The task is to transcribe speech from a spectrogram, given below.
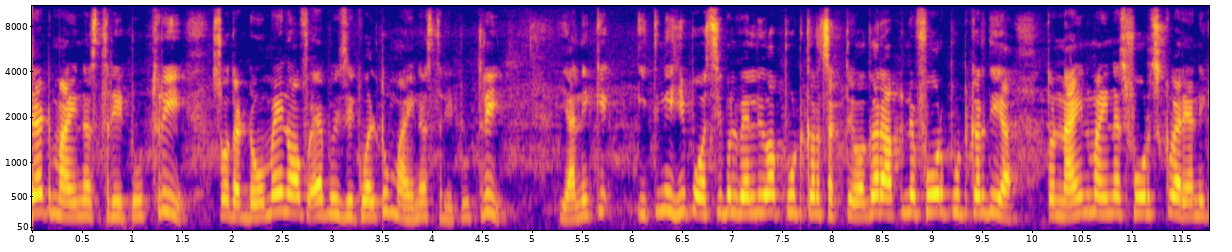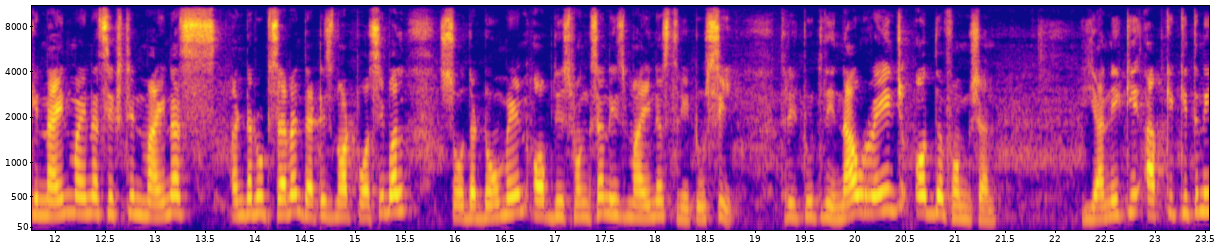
that minus three to three so the domain of f is equal to minus three to three यानी कि इतनी ही पॉसिबल वैल्यू आप पुट कर सकते हो। अगर आपने फोर पुट कर दिया तो नाइन माइनस फोर स्क्वायर यानी कि nine minus sixteen minus under root seven that is not possible so the domain of this function is minus three to see three to three now range of the function यानी कि आपकी कितनी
